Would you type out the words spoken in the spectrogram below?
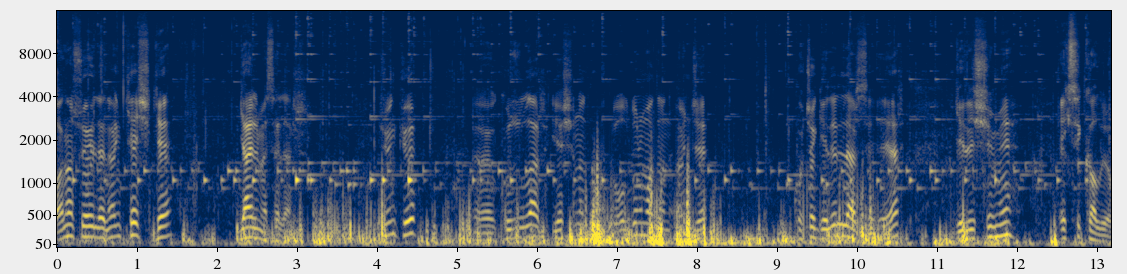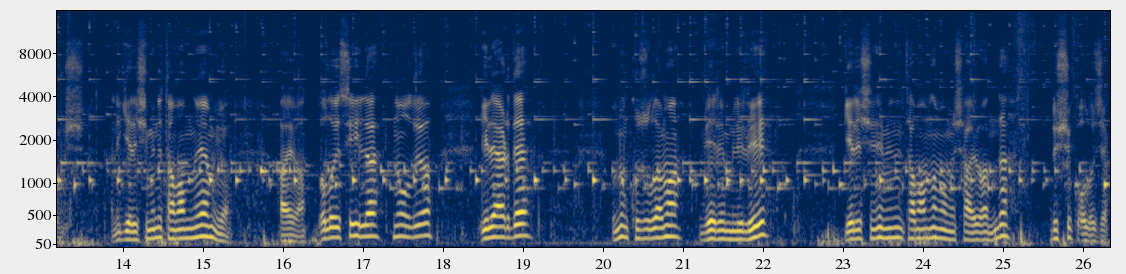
bana söylenen keşke gelmeseler. Çünkü e, kuzular yaşını doldurmadan önce koça gelirlerse eğer gelişimi eksik kalıyormuş. Hani gelişimini tamamlayamıyor hayvan. Dolayısıyla ne oluyor? İleride bunun kuzulama verimliliği gelişimini tamamlamamış hayvanda düşük olacak.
